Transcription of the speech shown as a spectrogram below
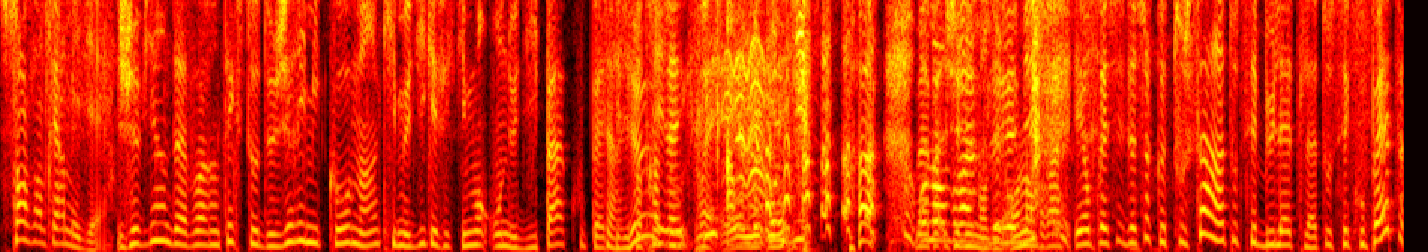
sans intermédiaire. Je viens d'avoir un texto de Jérémy Combe hein, qui me dit qu'effectivement on ne dit pas coupette. Sérieux est en train Il a écrit Ouais, Ah, le- on dit, on Bah, l'embrasse. Et on précise bien sûr que tout ça, hein, toutes ces bullettes là, toutes ces coupettes,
